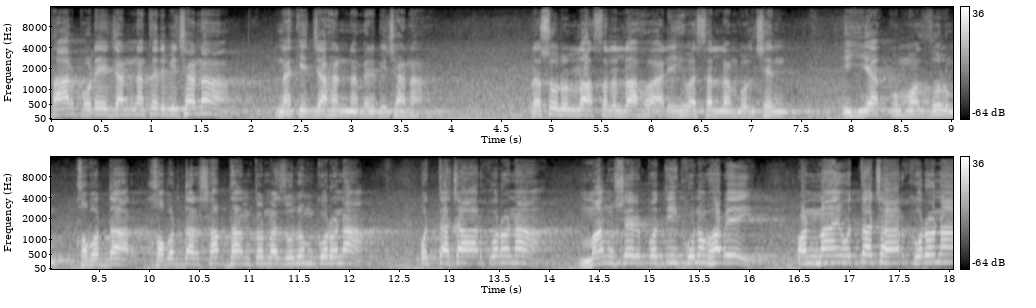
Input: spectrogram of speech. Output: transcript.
তারপরে জান্নাতের বিছানা নাকি জাহান্নামের বিছানা। রসুল্লাহ সাল আলী ওয়াসাল্লাম বলছেন ইয়া জুলুম। খবরদার খবরদার সাবধান, তোমরা জুলুম করো না, অত্যাচার করো না, মানুষের প্রতি কোনোভাবেই অন্যায়, অত্যাচার করো না।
